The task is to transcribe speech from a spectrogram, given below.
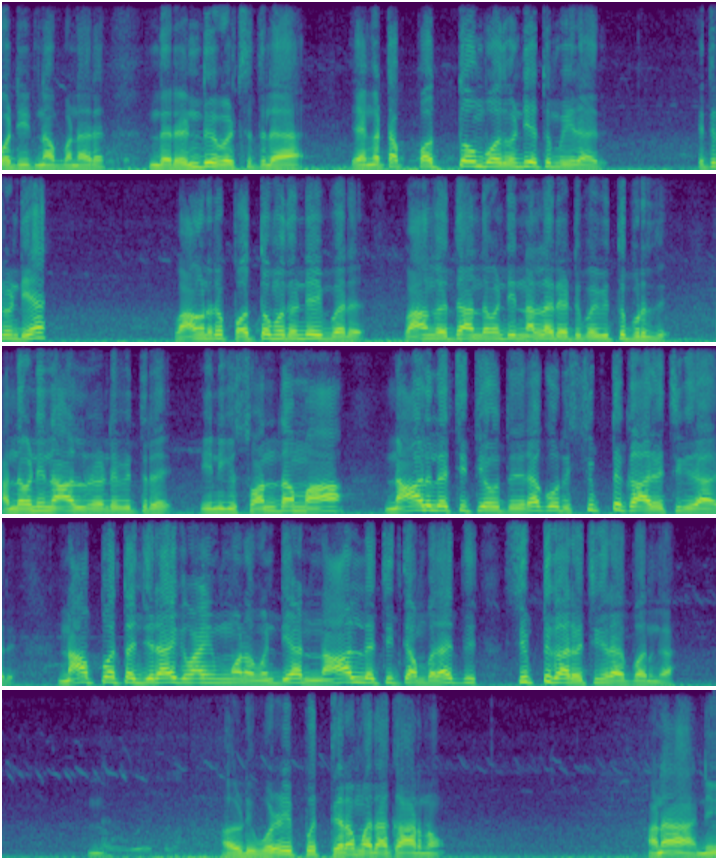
ஓட்டிட்டு என்ன பண்ணார்? இந்த ரெண்டு வருஷத்தில் என்கிட்ட பத்தொம்போது வண்டி எடுத்து போயிடாரு எத்தனை வண்டியா வாங்கினது பத்தொம்பது வண்டி வைப்பார் வாங்குறது அந்த வண்டி நல்ல ரேட்டு போய் விற்று போடுது. அந்த வண்டி நாலு ரெண்டு விற்றுரு இன்றைக்கி சொந்தமாக நாலு லட்சத்தி எழுபத்தஞ்சு ரூபாய்க்கு ஒரு ஷிஃப்ட் கார் வச்சுக்கிறாரு. நாற்பத்தஞ்சு ரூபாய்க்கு வாங்கி போன வண்டியாக நாலு லட்சத்தி ஐம்பதாயிரத்து ஷிஃப்ட் கார் வச்சுக்கிறாரு பாருங்க. அவருடைய உழைப்பு திறமை தான் காரணம். ஆனால் நீ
